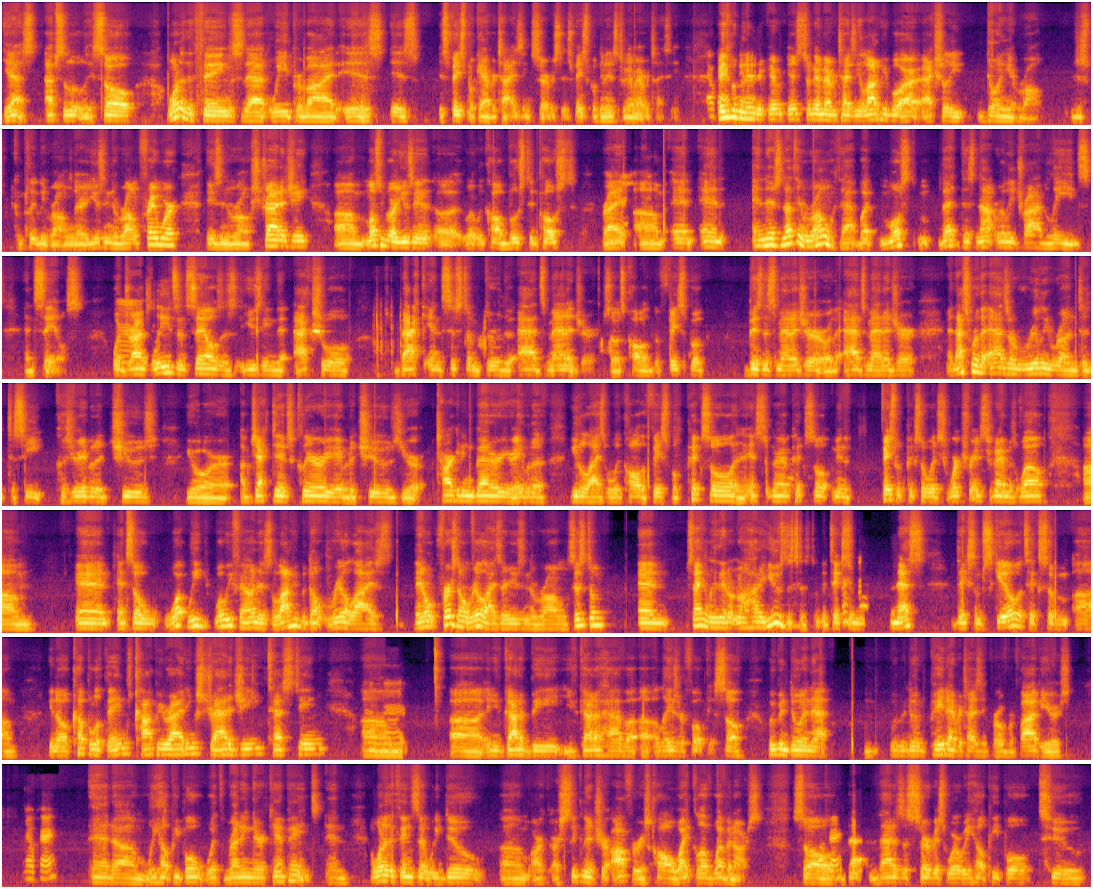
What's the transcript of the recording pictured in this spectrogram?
Yes, absolutely. So one of the things that we provide is is is Facebook advertising services, Facebook and Instagram advertising. Okay. Facebook and Instagram advertising, a lot of people are actually doing it wrong, just completely wrong. They're using the wrong framework, they're using the wrong strategy. Um, most people are using uh, what we call boosted posts, right? Mm-hmm. Um, and and and there's nothing wrong with that, but most that does not really drive leads and sales. What mm. drives leads and sales is using the actual back end system through the ads manager. So it's called the Facebook business manager or the ads manager. And that's where the ads are really run to, to see because you're able to choose your objectives clearer, you're able to choose your targeting better, you're able to utilize what we call the Facebook pixel and the Instagram pixel. I mean, the Facebook pixel, which works for Instagram as well. Um, and and so what we what we found is a lot of people don't realize they don't first don't realize they're using the wrong system. And secondly they don't know how to use the system. It takes some finesse it takes some skill it takes some um, you know a couple of things copywriting strategy testing um, mm-hmm. uh, and you've got to be you've got to have a, a laser focus. So we've been doing that we've been doing paid advertising for over five years. Okay and um, we help people with running their campaigns. And one of the things that we do, um, our, our signature offer is called White Glove Webinars. So okay. that that is a service where we help people to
